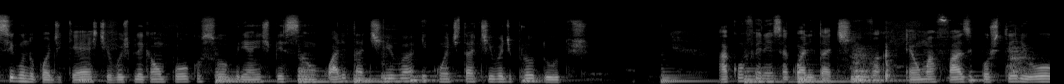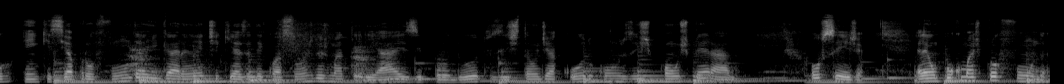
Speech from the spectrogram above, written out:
segundo podcast, eu vou explicar um pouco sobre a inspeção qualitativa e quantitativa de produtos. A conferência qualitativa é uma fase posterior em que se aprofunda e garante que as adequações dos materiais e produtos estão de acordo com, os, com o esperado. Ou seja, ela é um pouco mais profunda.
